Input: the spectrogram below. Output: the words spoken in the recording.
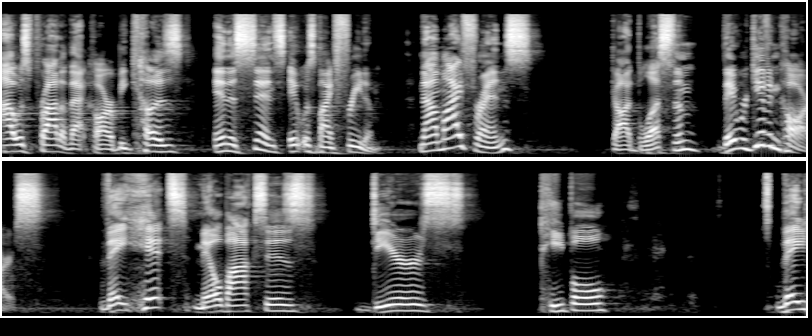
I was proud of that car because, in a sense, it was my freedom. Now, my friends, God bless them, they were given cars. They hit mailboxes, deers, people. They,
